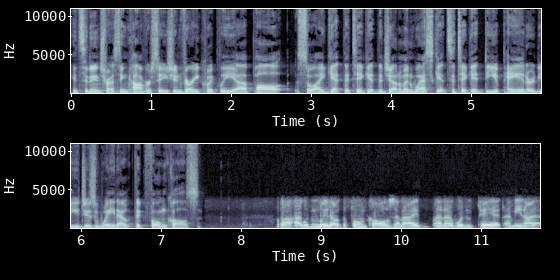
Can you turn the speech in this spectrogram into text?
It's an interesting conversation. Very quickly, uh, Paul. So I get the ticket. The gentleman West gets a ticket. Do you pay it, or do you just wait out the phone calls? Uh, I wouldn't wait out the phone calls, and I and I wouldn't pay it. I mean, I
